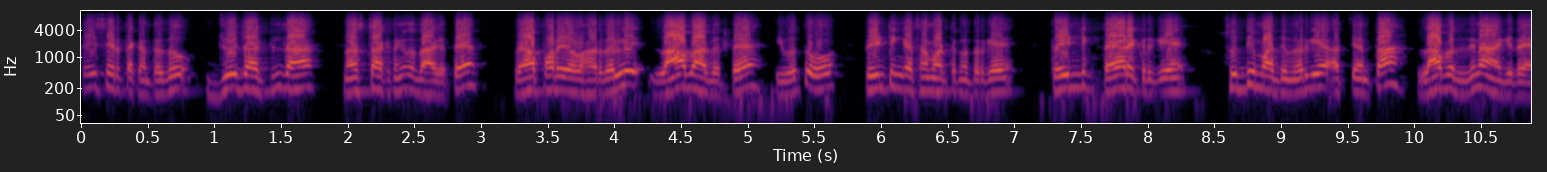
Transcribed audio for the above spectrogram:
ಕೈ ಸೇರ್ತಕ್ಕಂಥದ್ದು ಜೂಜಾಟದಿಂದ ನಷ್ಟ ಆಗ್ತಕ್ಕಂಥದ್ದಾಗುತ್ತೆ. ವ್ಯಾಪಾರ ವ್ಯವಹಾರದಲ್ಲಿ ಲಾಭ ಆಗುತ್ತೆ. ಇವತ್ತು ಪೇಂಟಿಂಗ್ ಕೆಲಸ ಮಾಡ್ತಕ್ಕಂಥವ್ರಿಗೆ ಪೇಂಟಿಂಗ್ ತಯಾರಕರಿಗೆ, ಸುದ್ದಿ ಮಾಧ್ಯಮದವರಿಗೆ ಅತ್ಯಂತ ಲಾಭದ ದಿನ ಆಗಿದೆ.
